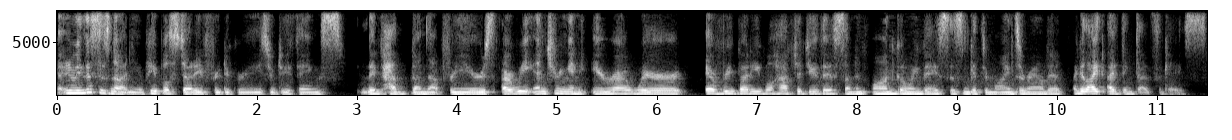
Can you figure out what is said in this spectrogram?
I mean, this is not new. People study for degrees or do things. They've had done that for years. Are we entering an era where everybody will have to do this on an ongoing basis and get their minds around it? I mean, I, I think that's the case.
